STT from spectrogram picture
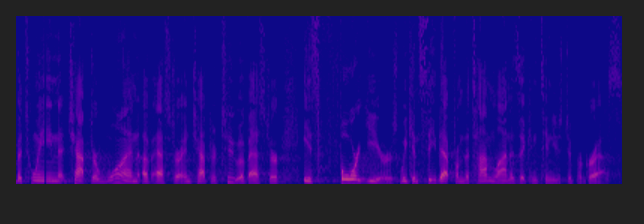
between chapter 1 of Esther and chapter 2 of Esther is four years. We can see that from the timeline as it continues to progress.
